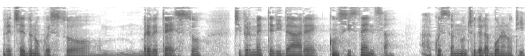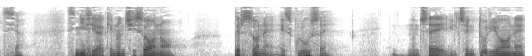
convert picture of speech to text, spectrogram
precedono questo breve testo, ci permette di dare consistenza a questo annuncio della buona notizia. Significa che non ci sono persone escluse, non c'è il centurione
